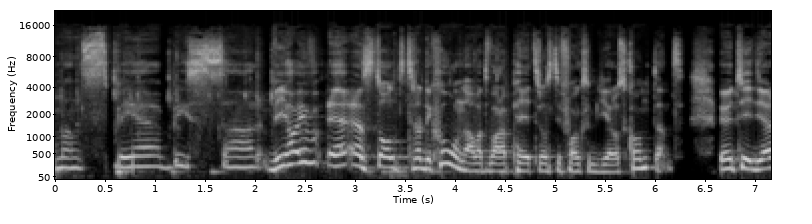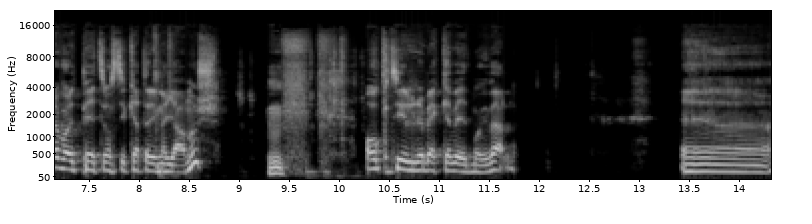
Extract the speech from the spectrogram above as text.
Mans bebisar. Vi har ju eh, en stolt tradition av att vara patrons till folk som ger oss content. Vi har ju tidigare varit patrons till Katarina Janouch. Mm. Och till Rebecca Weidmo väl. Eh,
